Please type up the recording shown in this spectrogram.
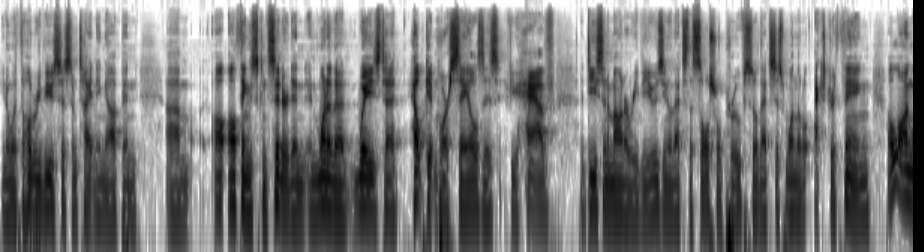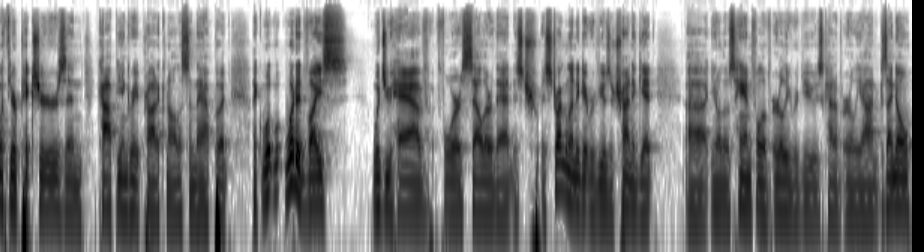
you know with the whole review system tightening up and um, all, all, things considered. And, and one of the ways to help get more sales is if you have a decent amount of reviews, you know, that's the social proof. So that's just one little extra thing along with your pictures and copying great product and all this and that. But like, what, what advice would you have for a seller that is, tr- is struggling to get reviews or trying to get uh, you know those handful of early reviews kind of early on because I know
